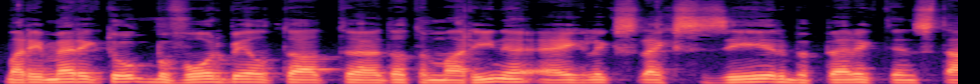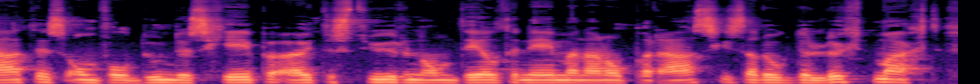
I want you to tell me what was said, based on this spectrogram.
Maar je merkt ook bijvoorbeeld dat, uh, dat de marine eigenlijk slechts zeer beperkt in staat is om voldoende schepen uit te sturen om deel te nemen aan operaties. Dat ook de luchtmacht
